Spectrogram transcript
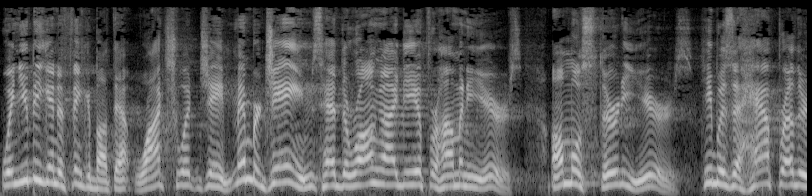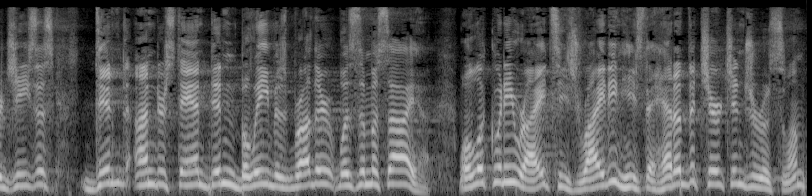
when you begin to think about that, watch what James, remember, James had the wrong idea for how many years? Almost 30 years. He was a half brother of Jesus, didn't understand, didn't believe his brother was the Messiah. Well, look what he writes. He's writing, he's the head of the church in Jerusalem.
